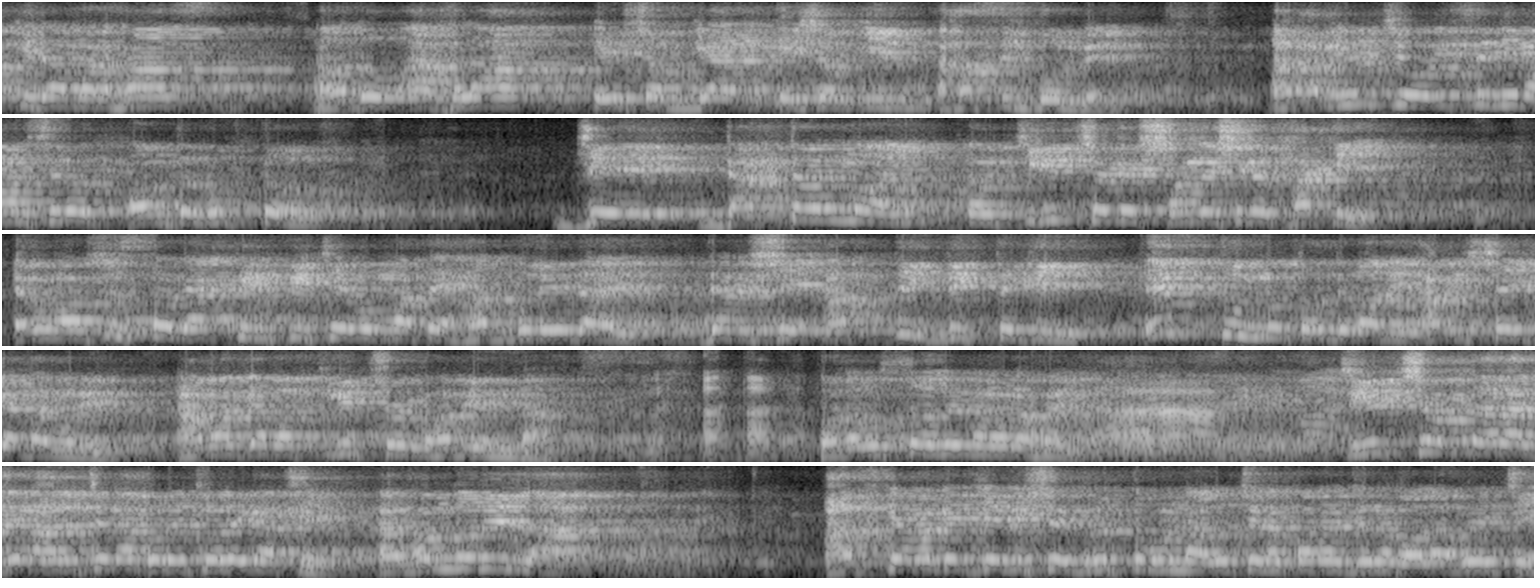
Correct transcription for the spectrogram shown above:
আকিদা মানহাস আদৌ আখলা এইসব জ্ঞান, এইসব ইল হাসিল করবেন। আর আমি হচ্ছে ওই শ্রেণি মানুষের অন্তর্ভুক্ত যে ডাক্তার নয় তবে চিকিৎসকের সঙ্গে সঙ্গে থাকে। এবং অসুস্থ ব্যক্তির পিঠে এবং মাথায় হাত বুলিয়ে দেয়, যেন সে আত্মিক দিক থেকে একটু উন্নত হতে পারে, আমি সেই ক্যাটাগরি আমাকে আবার চিকিৎসক ভাবেন না। কথা বুঝতে পারলেন মনে হয়? চিকিৎসক তারা যারা আলোচনা করে চলে গেছে, আলহামদুলিল্লাহ, আজকে আমাকে যে বিষয়ে গুরুত্বপূর্ণ আলোচনা করার জন্য বলা হয়েছে,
